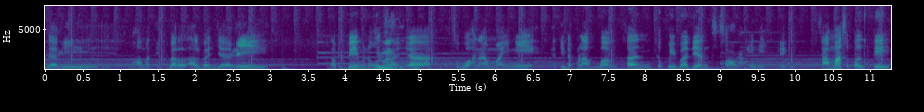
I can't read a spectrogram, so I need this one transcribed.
dari Muhammad Iqbal Al-Banjari. Tapi menurut Gimana saya sebuah nama ini yang tidak melambangkan kepribadian seseorang ini. Kayak gitu. Sama seperti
